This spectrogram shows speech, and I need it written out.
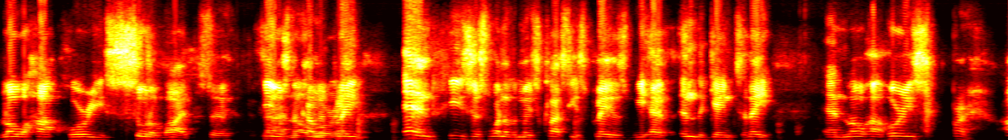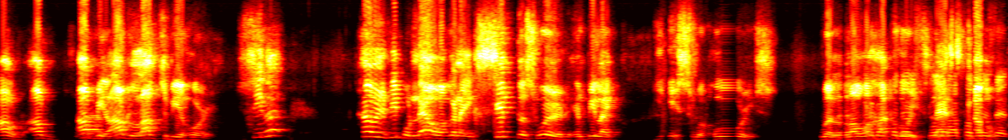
lower Hutt Hori sort of vibe. So if he Nah, was to come Hori. and play, and he's just one of the most classiest players we have in the game today. And lower Hutt Hori's, bro, I'll, I'll, I'll be, I'd love to be a Hori. You see that? How many people now are going to accept this word and be like, yes, we're Horis. We're lower What for those, what about for those that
